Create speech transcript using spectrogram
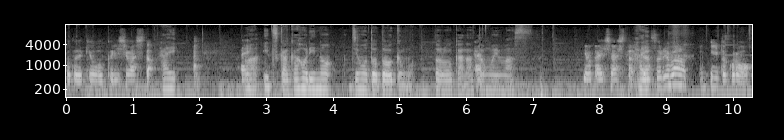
ことで今日お送りしました。はい、はい、まあ、いつか香りの地元トークも撮ろうかなと思います、了解しました、はい。じゃあそれはいいところを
